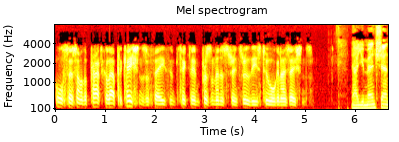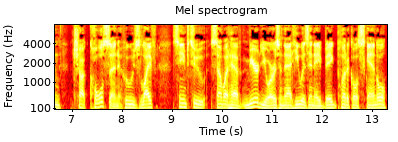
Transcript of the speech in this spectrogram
also some of the practical applications of faith, in particular in prison ministry, through these two organizations. Now, you mentioned Chuck Colson, whose life seems to somewhat have mirrored yours in that he was in a big political scandal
